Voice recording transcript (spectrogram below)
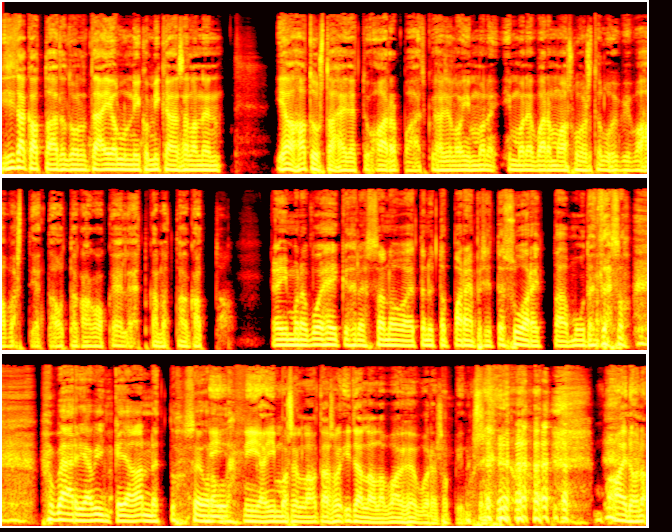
sitä kautta ajateltu, että tämä ei ollut niinku mikään sellainen ihan hatusta heitetty arpa, että kyllähän siellä on Immonen, Immonen varmaan suositellut hyvin vahvasti, että ottakaa kokeille, että kannattaa katsoa. Ja Immonen voi Heikkiselle sanoa, että nyt on parempi sitten suorittaa, muuten tässä on vääriä vinkkejä annettu seuralle. Niin, niin ja Immosella taas on itsellä olla vain yhden vuoden sopimus. Ainoana,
